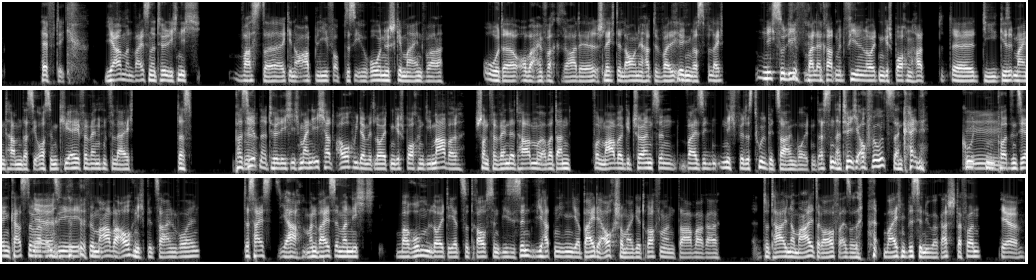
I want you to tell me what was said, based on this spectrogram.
heftig. Ja, man weiß natürlich nicht, was da genau ablief, ob das ironisch gemeint war oder ob er einfach gerade schlechte Laune hatte, weil irgendwas vielleicht nicht so lief, weil er gerade mit vielen Leuten gesprochen hat, äh, die gemeint haben, dass sie Awesome QA verwenden vielleicht. Das passiert ja. natürlich. Ich meine, ich hatte auch wieder mit Leuten gesprochen, die Marvel schon verwendet haben, aber dann von Marvel gechurnt sind, weil sie nicht für das Tool bezahlen wollten. Das sind natürlich auch für uns dann keine guten mm. potenziellen Customer, yeah. wenn sie für Marvel auch nicht bezahlen wollen. Das heißt, ja, man weiß immer nicht, warum Leute jetzt so drauf sind, wie sie sind. Wir hatten ihn ja beide auch schon mal getroffen und da war er total normal drauf. Also war ich ein bisschen überrascht davon. Ja,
